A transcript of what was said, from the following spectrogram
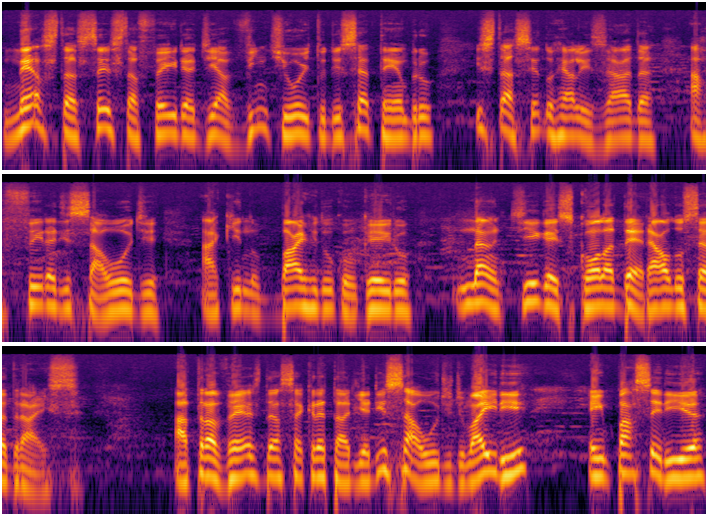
Nesta sexta-feira, dia 28 de setembro, está sendo realizada a Feira de Saúde aqui no bairro do Coqueiro, na antiga Escola Deraldo Cedrais, através da Secretaria de Saúde de Mairi, em parceria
